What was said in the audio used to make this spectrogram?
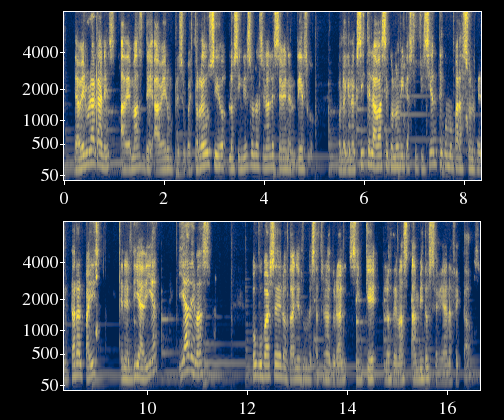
de haber huracanes, además de haber un presupuesto reducido, los ingresos nacionales se ven en riesgo, por lo que no existe la base económica suficiente como para solventar al país en el día a día y además ocuparse de los daños de un desastre natural sin que los demás ámbitos se vean afectados.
